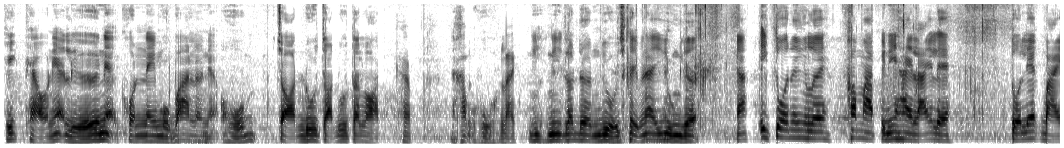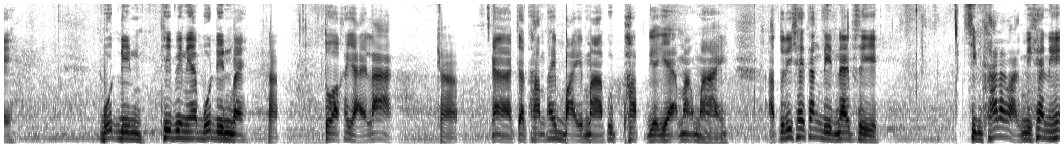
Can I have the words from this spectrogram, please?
ชิกแถวเนี้ยหรือเนี่ยคนในหมู่บ้านเราเนี่ยโอ้โหจอดดูจอดดูตลอดครับนะครับโอ้โหหลายนี่นี่เราเดินอยู่เฉยไม่ได้ยุงเยอะนะอีกตัวหนึ่งเลยเข้ามาปีนี้ไฮไลท์เลย ตัวเรียกใบบูดดินที่พี่เนี้ยบูดดินไปครับ ตัวขยายรากครับอ่าจะทำให้ใบมาพึบพับเยอะแยะมากมายอะตัวนี้ใช้ทั้งดินได้สีสินค้าหลักๆมีแค่นี้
